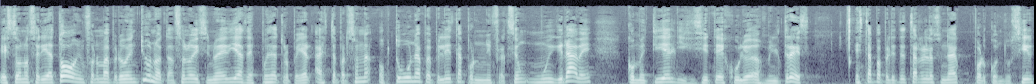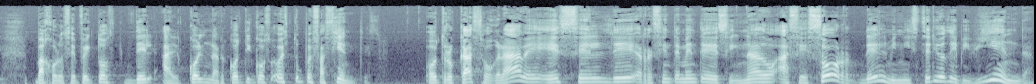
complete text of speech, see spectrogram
Esto no sería todo, informa Perú 21. Tan solo 19 días después de atropellar a esta persona, obtuvo una papeleta por una infracción muy grave cometida el 17 de julio de 2003. Esta papeleta está relacionada por conducir bajo los efectos del alcohol, narcóticos o estupefacientes. Otro caso grave es el de recientemente designado asesor del Ministerio de Vivienda.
